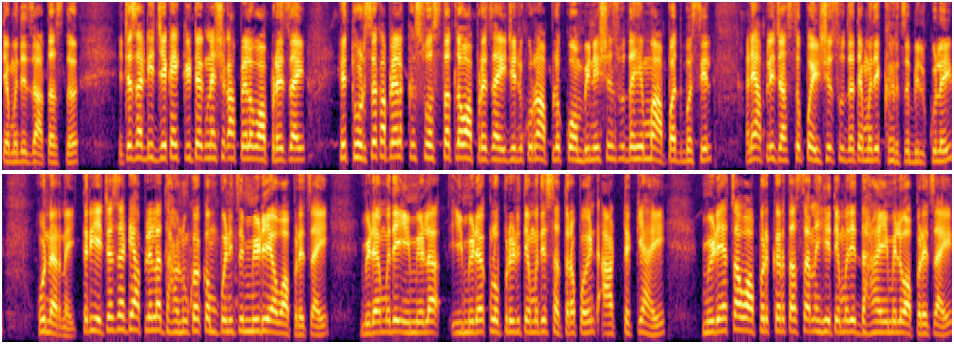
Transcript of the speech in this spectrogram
त्यामध्ये जात असतं. याच्यासाठी जे काही कीटकनाशक आपल्याला वापरायचं आहे हे थोडंसं आपल्याला स्वस्तातलं वापरायचं आहे जेणेकरून आपलं कॉम्बिनेशन सुद्धा हे मापात बसेल आणि आपले जास्त पैसे सुद्धा त्यामध्ये खर्च बिलकुलही होणार नाही. तर याच्यासाठी आपल्याला धानुका कंपनीचं मीडिया वापरायचं आहे. मीडियामध्ये इमिडा इमिडा क्लोप्रिड त्यामध्ये सतरा पॉईंट आठ टक्के आहे. मीडियाचा वापर करत असताना हे त्यामध्ये दहा एम एल वापरायचं आहे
